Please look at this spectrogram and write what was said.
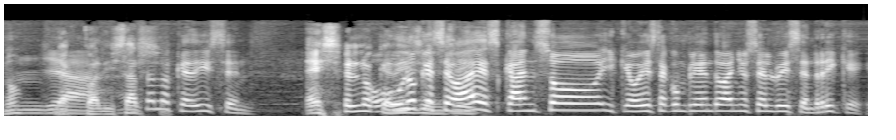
¿no? y actualizarse. Eso es lo que dicen. Eso es lo que dicen. Uno que se va a descanso y que hoy está cumpliendo años es Luis Enrique.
